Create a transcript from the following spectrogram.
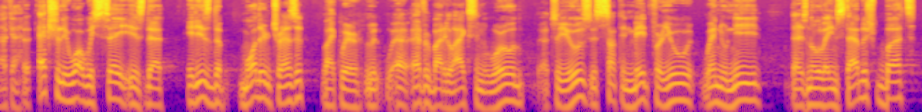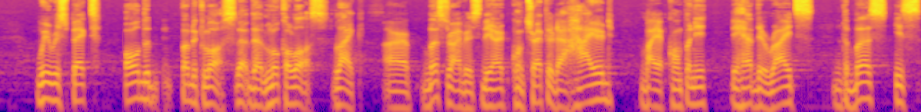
Okay. Uh, actually, what we say is that it is the modern transit, like where everybody likes in the world uh, to use. It's something made for you when you need. There's no lane established, but we respect all the public laws, the, the, local laws, like our bus drivers, they are contracted, they're hired by a company, they have their rights. The bus is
